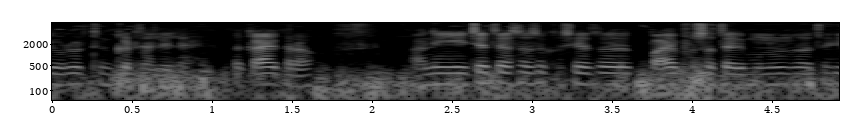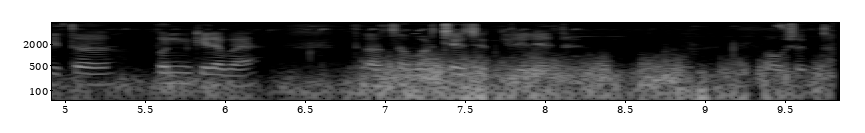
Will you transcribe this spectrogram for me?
एवढं तणकट झालेलं आहे. तर काय करावं? आणि याच्यात असं असं कशाचं पाय फसत आहेत म्हणून आता इथं बंद केल्या बाया. तर आता वरच्या याच्यात गेलेले आहेत. पाहू शकता.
